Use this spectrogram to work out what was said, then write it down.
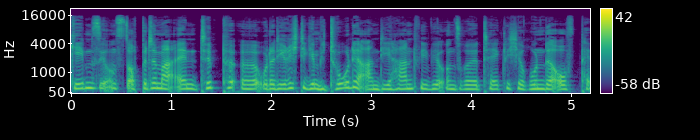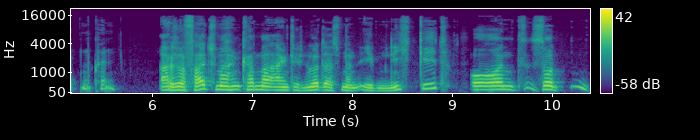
Geben Sie uns doch bitte mal einen Tipp äh, oder die richtige Methode an die Hand, wie wir unsere tägliche Runde aufpeppen können. Also falsch machen kann man eigentlich nur, dass man eben nicht geht. Und so ein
